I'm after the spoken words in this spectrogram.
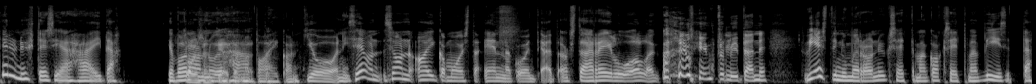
tehnyt yhteisiä häitä ja varannut hääpaikan. Joo, niin se on, se on aikamoista ennakointia, että onko tämä reilu ollenkaan. Niin tuli tänne viestinumeroon 17275, että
